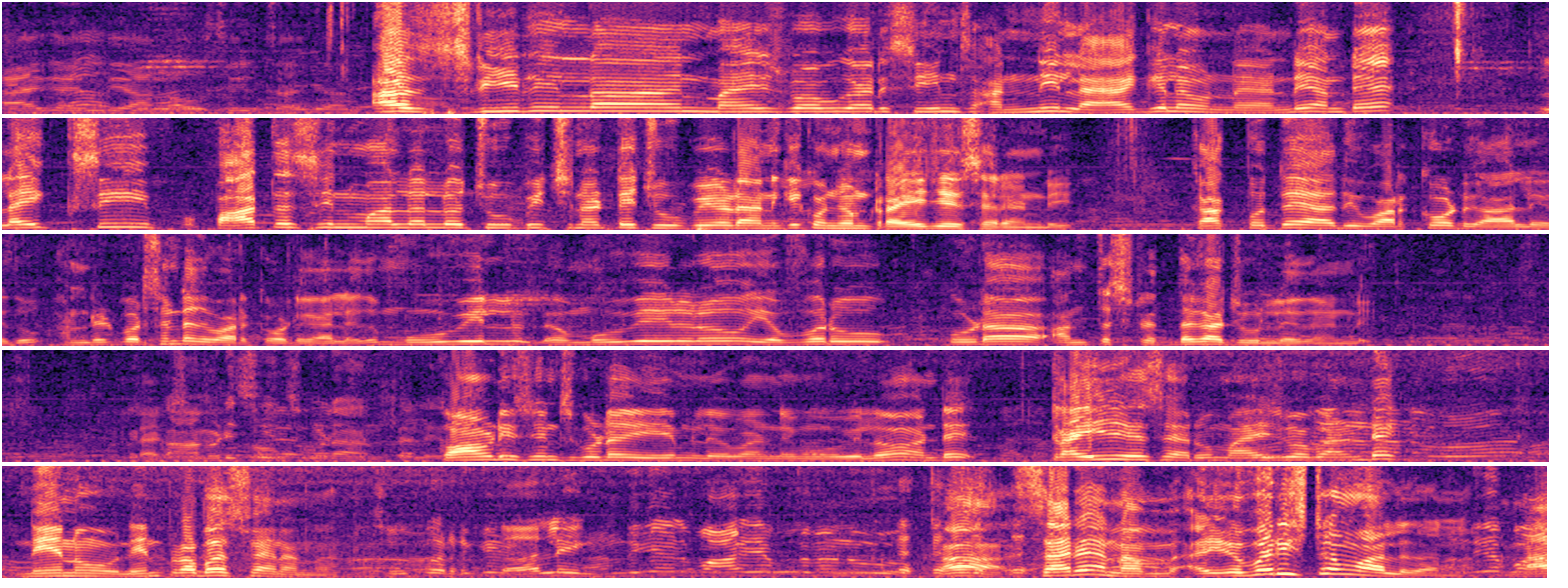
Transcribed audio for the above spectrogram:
లాగ్ ఆ లవ్ సీన్స్ అది అంతా. ఆ శ్రీలీల అండ్ మహేష్ బాబు గారి సీన్స్ అన్నీ లాగేలే ఉన్నాయండి. అంటే లైక్ సి పాత సినిమాలలో చూపించినట్టే చూపించడానికి కొంచెం ట్రై చేశారండి. కాకపోతే అది వర్కౌట్ కాలేదు. హండ్రెడ్ పర్సెంట్ అది వర్కౌట్ కాలేదు. మూవీలో మూవీలో ఎవ్వరు కూడా అంత శ్రద్ధగా చూడలేదండి. కామెడీ సీన్స్ కూడా ఏం లేవండి మూవీలో. అంటే ట్రై చేశారు మహేష్ బాబు. అంటే నేను నేను ప్రభాస్ ఫ్యాన్ అన్న. సూపర్ సరే అన్న. ఎవరి ఇష్టం వాళ్ళదన్న నా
